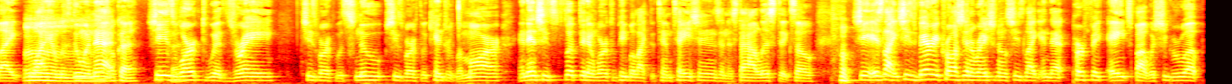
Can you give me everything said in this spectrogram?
Like YN was doing mm, that. okay. She's worked with Dre. She's worked with Snoop. She's worked with Kendrick Lamar, and then she's flipped it and worked with people like the Temptations and the Stylistic. So she is like she's very cross generational. She's like in that perfect age spot where she grew up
